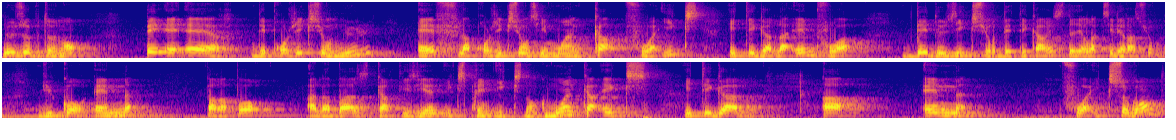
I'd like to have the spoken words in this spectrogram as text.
nous obtenons P et R des projections nulles, F, la projection c'est moins K fois X, est égal à M fois D2X sur dt carré, c'est-à-dire l'accélération du corps M par rapport à la base cartésienne x'. Donc moins kx est égal à m fois x seconde,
